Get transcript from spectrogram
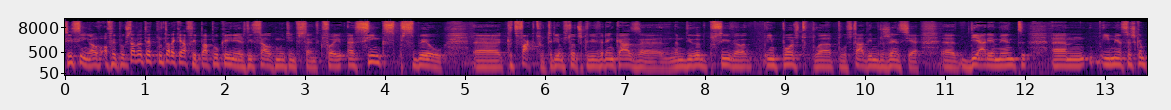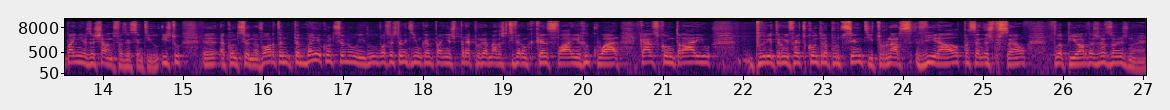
Sim, sim, ó, Filipe, eu gostava até de perguntar aqui à Filipe, há pouco a Inês disse algo muito interessante, que foi assim que se percebeu uh, que de facto teríamos todos que viver em casa, na medida do possível, imposto pela, pelo estado de emergência uh, diariamente, um, ehm, imensas campanhas deixaram de fazer sentido. Isto uh, aconteceu na Vorten, também aconteceu no Lidl, vocês também tinham campanhas pré-programadas que tiveram que cancelar e recuar, caso contrário, poderia ter um efeito contraproducente e tornar-se viral, passando a expressão, pela pior das razões, não é?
